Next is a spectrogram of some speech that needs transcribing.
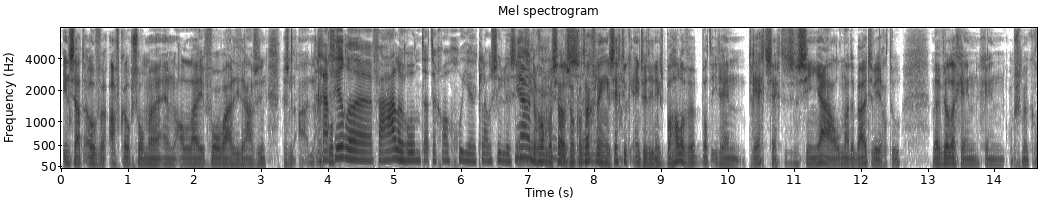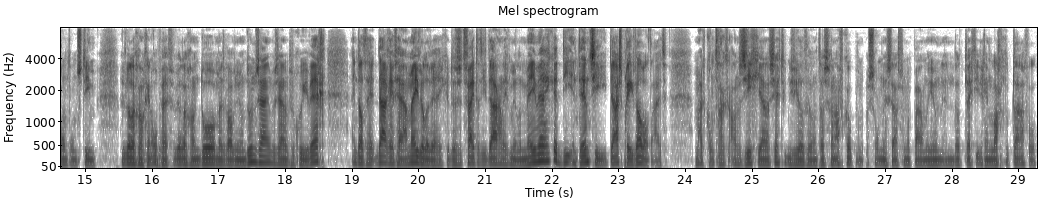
in staat over afkoopsommen en allerlei voorwaarden die eraan zijn. Dus een, een Er gaan veel eh, verhalen rond dat er gewoon goede clausules in Ja, zitten. daarom. Maar hè. zo- Dus, zo'n eh, contractverlenging zegt natuurlijk 1, 2, 3 niks. Behalve wat iedereen terecht zegt. Het is een signaal naar de buitenwereld toe. Wij willen geen, geen opsmuk rond ons team. We willen gewoon geen ophef. We willen gewoon door met wat we nu aan het doen zijn. We zijn op een goede weg. En dat, he- daar heeft hij aan mee willen werken. Dus het feit dat hij daaraan heeft willen meewerken, die intentie, daar spreekt wel wat uit. Maar het contract aan zich, ja, dat zegt natuurlijk niet zo heel veel. Want als er een afkoopsom in staat van een paar miljoen en dat legt iedereen lachend op tafel.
